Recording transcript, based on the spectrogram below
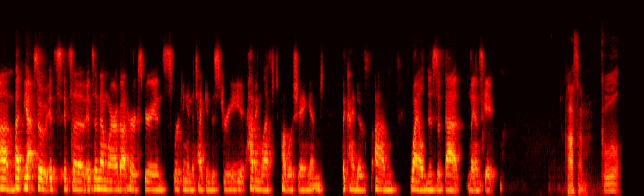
Um, but yeah, so it's it's a it's a memoir about her experience working in the tech industry, having left publishing, and the kind of um, wildness of that landscape. Awesome. Cool.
